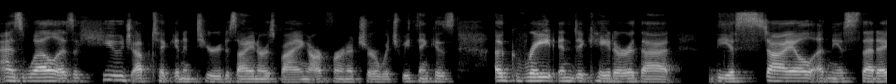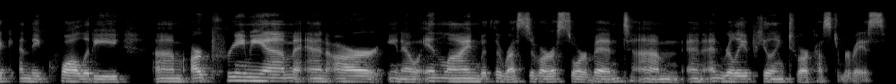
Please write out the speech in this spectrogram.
as well as a huge uptick in interior designers buying our furniture, which we think is a great indicator that the style and the aesthetic and the quality um, are premium and are you know in line with the rest of our assortment um, and, and really appealing to our customer base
